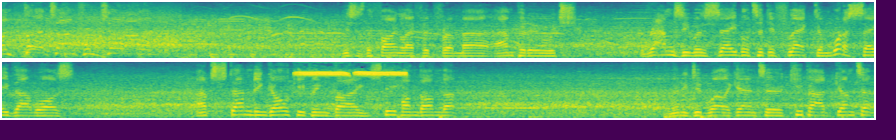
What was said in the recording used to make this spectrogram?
And third time from Joe Allen. This is the final effort from uh, Ampadu, which Ramsey was able to deflect. And what a save that was. Outstanding goalkeeping by Steve Mandanda. And then he did well again to keep out Gunter.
